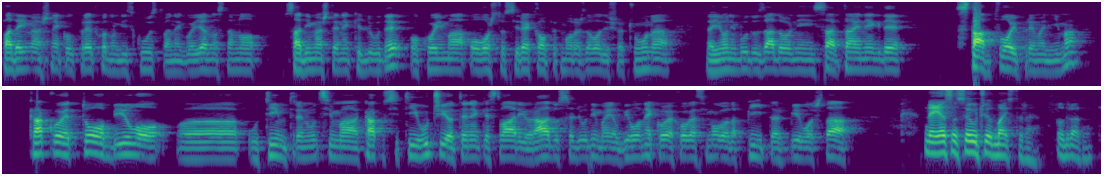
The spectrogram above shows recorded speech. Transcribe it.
pa da imaš nekog prethodnog iskustva, nego jednostavno sad imaš te neke ljude o kojima ovo što si rekao opet moraš da vodiš računa, da i oni budu zadovoljni i sad taj negde stav tvoj prema njima. Kako je to bilo uh, u tim trenucima, kako si ti učio te neke stvari o radu sa ljudima, je li bilo nekoga koga si mogao da pitaš, bilo šta? Ne, ja sam sve učio od majstora, od radnika.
